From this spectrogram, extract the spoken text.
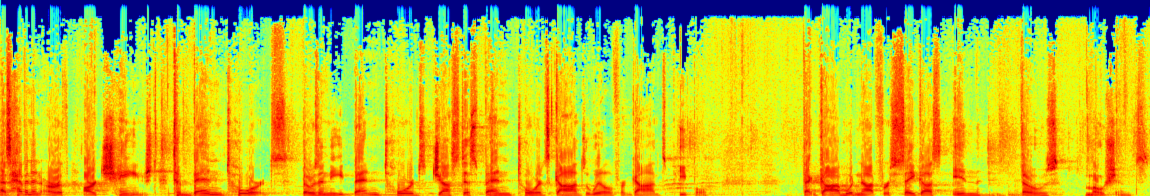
as heaven and earth are changed to bend towards those in need, bend towards justice, bend towards God's will for God's people, that God would not forsake us in those motions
